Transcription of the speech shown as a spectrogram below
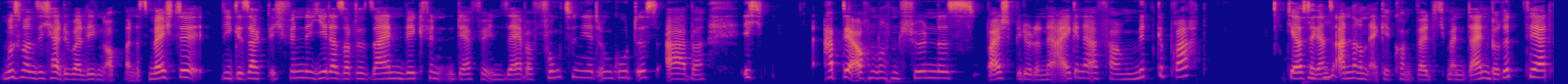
Muss man sich halt überlegen, ob man das möchte. Wie gesagt, ich finde, jeder sollte seinen Weg finden, der für ihn selber funktioniert und gut ist. Aber ich habe dir auch noch ein schönes Beispiel oder eine eigene Erfahrung mitgebracht, die aus der ganz Mhm. anderen Ecke kommt. Weil ich meine, dein Berittpferd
